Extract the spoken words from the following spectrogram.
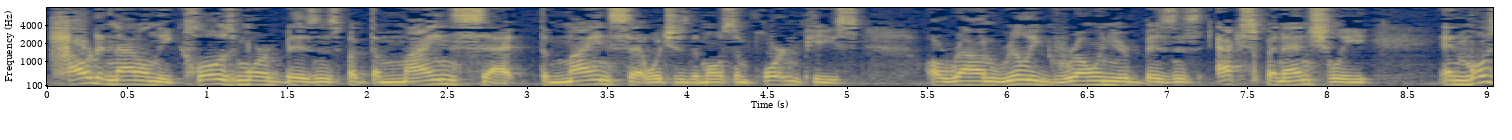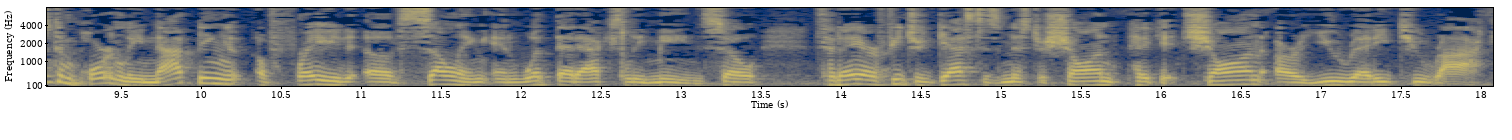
how to not only close more business, but the mindset, the mindset, which is the most important piece around really growing your business exponentially. And most importantly, not being afraid of selling and what that actually means. So today our featured guest is Mr. Sean Pickett. Sean, are you ready to rock?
